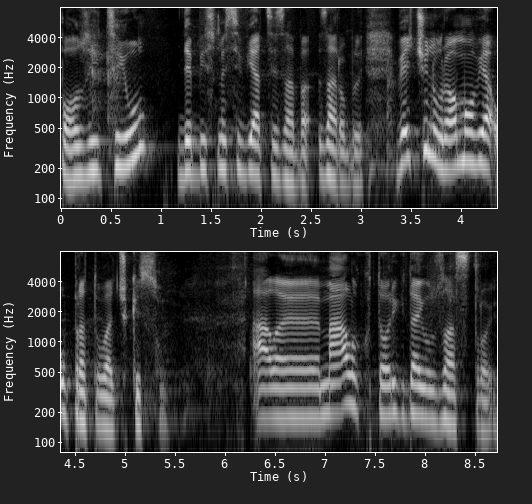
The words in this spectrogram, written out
pozíciu, kde by sme si viacej zarobili. Väčšinu Rómovia upratovačky sú. Ale málo ktorých dajú zastroj.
